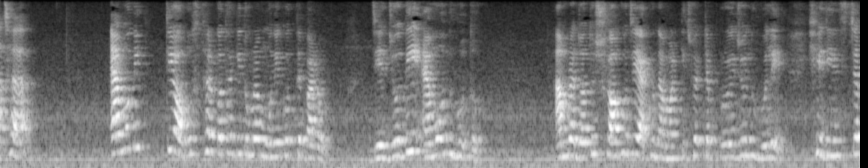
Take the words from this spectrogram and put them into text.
আচ্ছা এমন একটি অবস্থার কথা কি তোমরা মনে করতে পারো? যে যদি এমন হতো, আমরা যত সহজে এখন আমার কিছু একটা প্রয়োজন হলে সেই জিনিসটা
